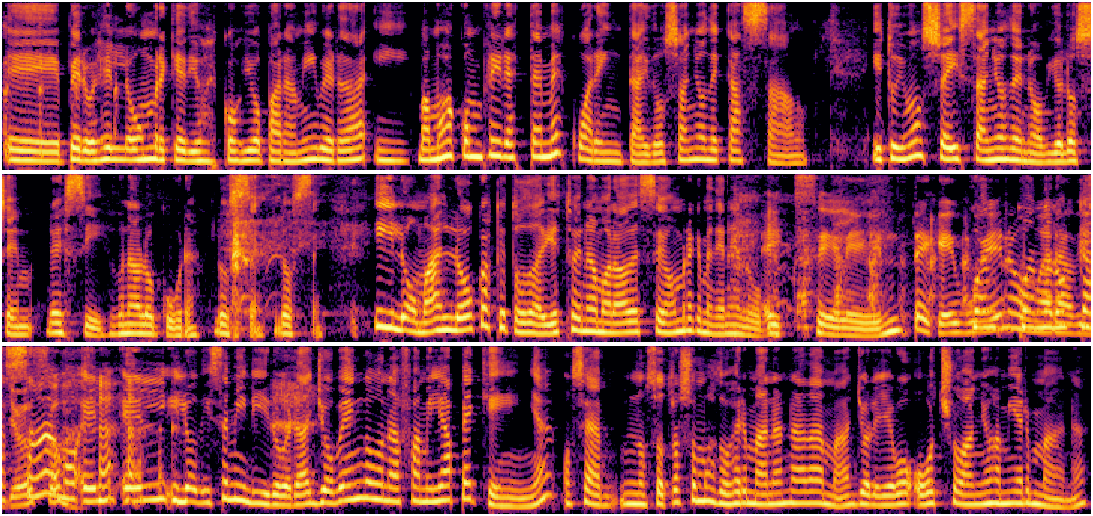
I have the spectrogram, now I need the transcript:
Eh, pero es el hombre que Dios escogió para mí, ¿verdad? Y vamos a cumplir este mes 42 años de casado. Y tuvimos seis años de novio, lo sé, sí, es una locura, lo sé, lo sé. Y lo más loco es que todavía estoy enamorado de ese hombre que me tiene loco. Excelente, qué bueno, Cuando, cuando nos casamos, él, él, y lo dice mi libro, ¿verdad? Yo vengo de una familia pequeña, o sea, nosotros somos dos hermanas nada más, yo le llevo ocho años a mi hermana.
